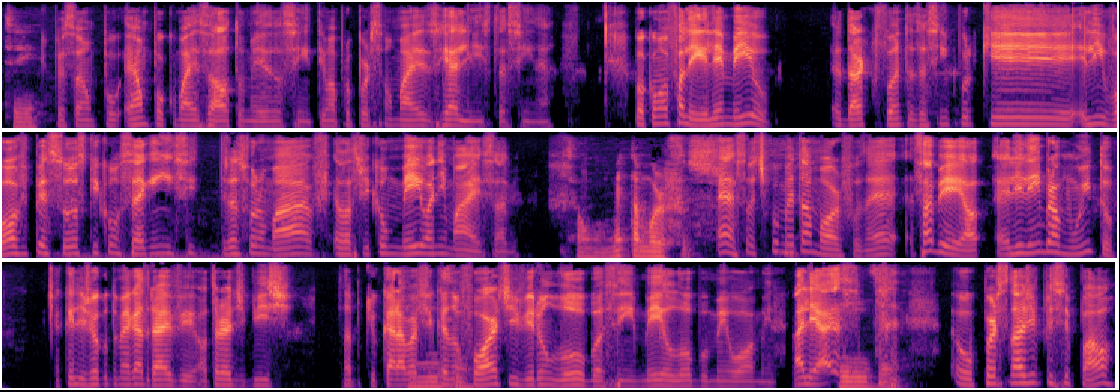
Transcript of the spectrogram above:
sim. O pessoal é um, pouco, é um pouco mais alto mesmo, assim, tem uma proporção mais realista, assim, né? Bom, como eu falei, ele é meio Dark Fantasy, assim, porque ele envolve pessoas que conseguem se transformar, elas ficam meio animais, sabe? São metamorfos. É, são tipo metamorfos, né? Sabe, ele lembra muito aquele jogo do Mega Drive, Altered Beast. Sabe, que o cara vai sim, ficando sim. forte e vira um lobo, assim, meio lobo, meio homem. Aliás, sim, o personagem principal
